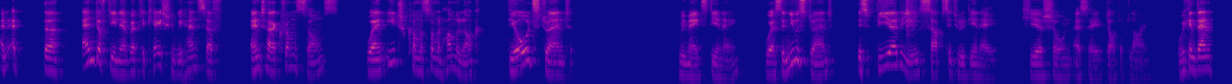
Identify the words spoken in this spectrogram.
And at the end of DNA replication, we hence have entire chromosomes, where in each chromosomal homologue, the old strand remains DNA, whereas the new strand is BRDU substituted DNA, here shown as a dotted line. We can then,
